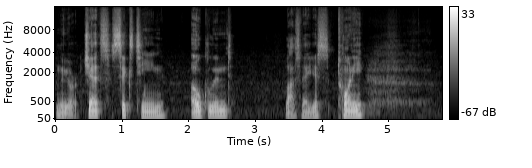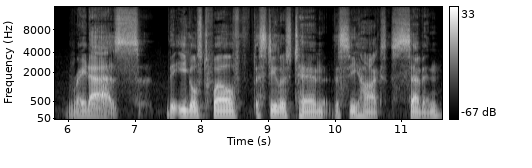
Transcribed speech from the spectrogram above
New York Jets sixteen, Oakland, Las Vegas twenty, Raiders, the Eagles twelve, the Steelers ten, the Seahawks seven,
